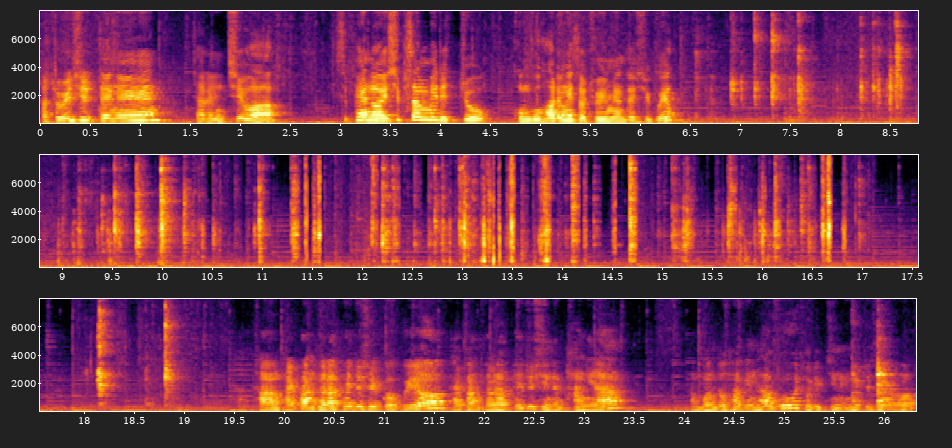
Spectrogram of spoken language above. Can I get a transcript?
자, 조이실 때는 자, 렌치와 스패너의 13mm 쪽 공구 활용해서 조이면 되시고요. 다음 발판 결합해 주실 거고요. 발판 결합해 주시는 방향 한 번 더 확인하고 조립 진행해 주세요.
